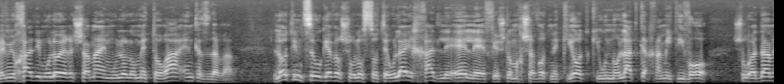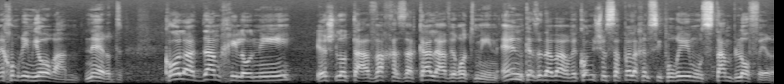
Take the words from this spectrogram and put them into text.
במיוחד אם הוא לא ירא שמיים, אם הוא לא לומד תורה, אין כזה דבר. לא תמצאו גבר שהוא לא סוטה. אולי אחד לאלף יש לו מחשבות נקיות, כי הוא נולד ככה מטבעו. שהוא אדם, איך אומרים יורם, נרד. כל אדם חילוני, יש לו תאווה חזקה לעבירות מין. אין כזה דבר, וכל מי שמספר לכם סיפורים הוא סתם בלופר.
